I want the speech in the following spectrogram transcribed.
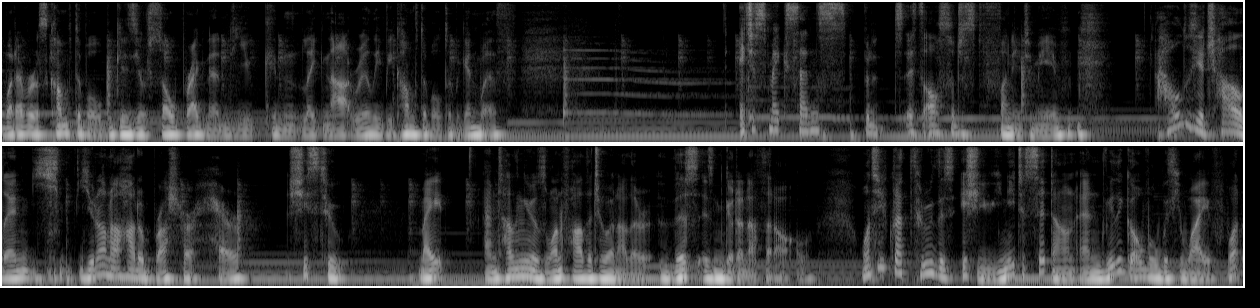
whatever is comfortable because you're so pregnant, you can like not really be comfortable to begin with. It just makes sense, but it's also just funny to me. how old is your child and you don't know how to brush her hair? She's two. Mate, I'm telling you as one father to another, this isn't good enough at all. Once you've got through this issue, you need to sit down and really go over with your wife what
